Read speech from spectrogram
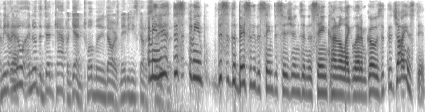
I mean, yeah. I know, I know the dead cap again, twelve million dollars. Maybe he's got. I mean, this, but... this, I mean, this is the basically the same decisions and the same kind of like let him go that the Giants did,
